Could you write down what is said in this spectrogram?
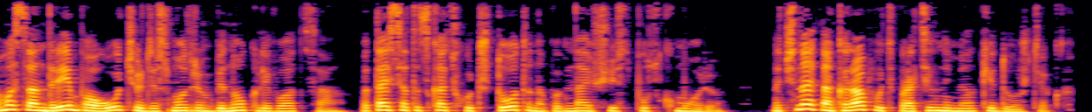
а мы с Андреем по очереди смотрим в бинокль его отца, пытаясь отыскать хоть что-то, напоминающее спуск к морю. Начинает накрапывать противный мелкий дождик.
